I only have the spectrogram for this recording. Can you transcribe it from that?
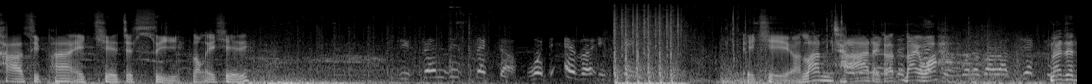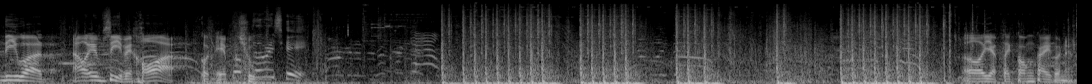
คา15 AK 74ลอง AK ดิ Defend this sector, whatever it takes. AK อะลั่นช้าแต่ก็ได้วะ One of our objectives. น่าจะดีกว่าเอา M4 ไปเคาะอะ กด F ชุบ There is here. เอออยากได้กล้องไกลกว่าเนี่ย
